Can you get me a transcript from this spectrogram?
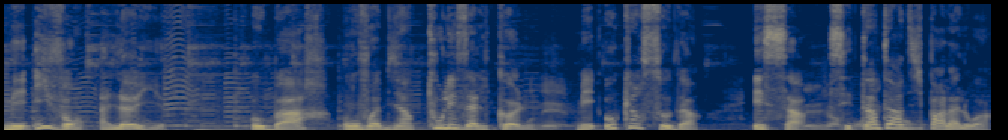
Mais Yvan a l'œil. Au bar, on voit bien tous les alcools, mais aucun soda. Et ça, c'est interdit par la loi.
